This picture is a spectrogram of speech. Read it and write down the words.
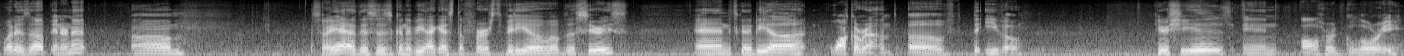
What is up, internet? Um, so yeah, this is gonna be, I guess, the first video of the series, and it's gonna be a walk around of the Evo. Here she is in all her glory.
